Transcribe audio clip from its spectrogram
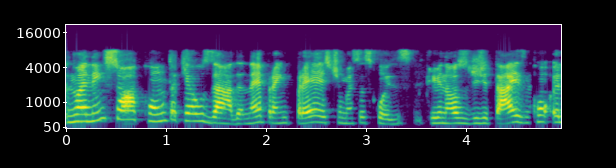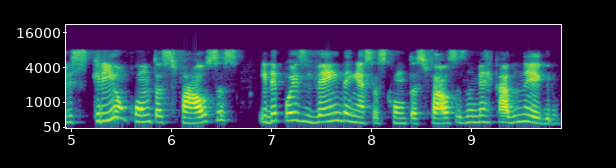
não é nem só a conta que é usada, né, para empréstimo, essas coisas. Criminosos digitais, eles criam contas falsas e depois vendem essas contas falsas no mercado negro.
